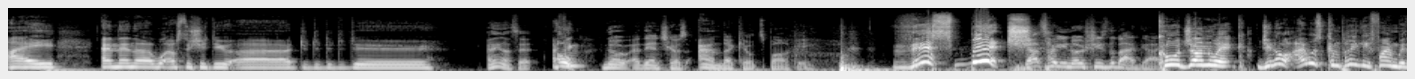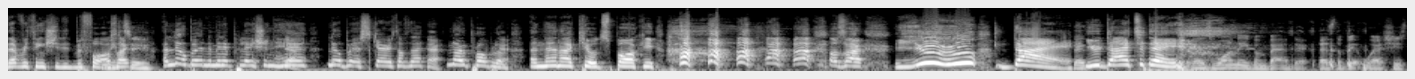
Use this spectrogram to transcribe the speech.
I and then uh, what else does she do? Uh, do, do, do, do, do. I think that's it. I oh think- no! At the end, she goes, "And I killed Sparky." This bitch. That's how you know she's the bad guy. Cool John Wick. Do you know what? I was completely fine with everything she did before. I was Me like, too. a little bit of manipulation here, Yeah. a little bit of scary stuff there. Yeah. No problem. And then I killed Sparky. I was like, you die. There's- you die today. There's one even better bit. There's the bit where she's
